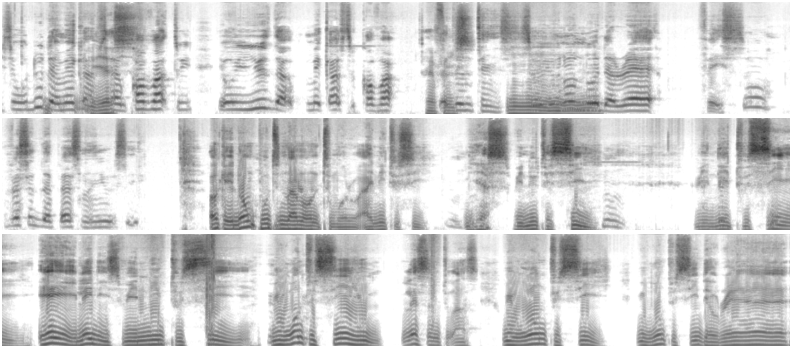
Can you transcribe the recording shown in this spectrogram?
she will do the makeup and Yes. cover to you You will use the makeup to cover her certain face things. So you don't know Mm. the red face. So visit the person and you will see. Okay, don't put none on tomorrow. I need to see. Yes, we need to see. Mhm. We need to see. Hey, ladies, we need to see. We want to see you. Listen to us. We want to see. We want to see the rare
